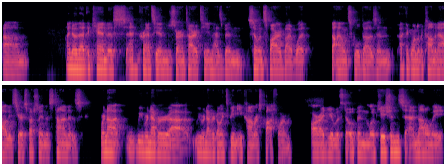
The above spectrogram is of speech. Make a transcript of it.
Um, I know that the Canvas and Querencia and just our entire team has been so inspired by what the Island School does, and I think one of the commonalities here, especially in this time, is we're not, we were never, uh, we were never going to be an e-commerce platform. Our idea was to open locations and not only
